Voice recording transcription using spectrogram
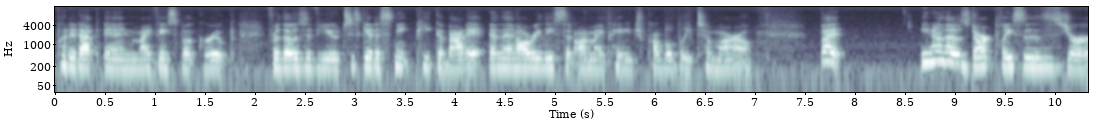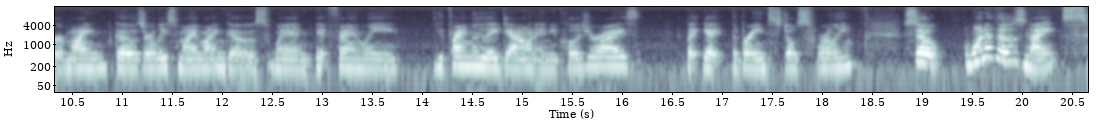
put it up in my Facebook group for those of you to get a sneak peek about it. And then I'll release it on my page probably tomorrow. But you know, those dark places your mind goes, or at least my mind goes, when it finally, you finally lay down and you close your eyes, but yet the brain's still swirling. So one of those nights,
